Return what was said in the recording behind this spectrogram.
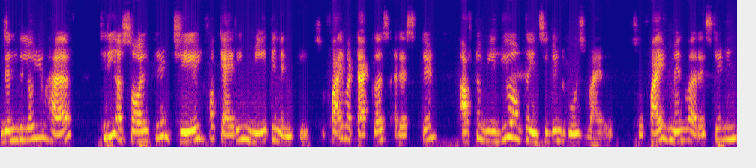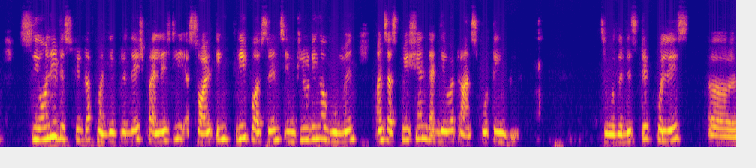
Then below you have three assaulted jailed for carrying meat in MP. So five attackers arrested after video of the incident goes viral. So five men were arrested in Seoni district of Madhya Pradesh for allegedly assaulting three persons including a woman on suspicion that they were transporting beef. So the district police uh,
